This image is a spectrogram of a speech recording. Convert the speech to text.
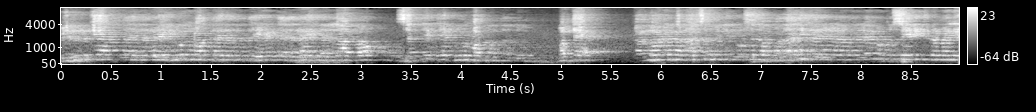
ಬೆದರಿಕೆ ಆಗ್ತಾ ಇದ್ದಾರೆ ಇವ್ರು ಮಾಡ್ತಾ ಇದ್ದಾರೆ ಅಂತ ಹೇಳ್ತಾ ಇದ್ದಾರೆ. ಇದೆಲ್ಲಾನು ಸತ್ಯಕ್ಕೆ ದೂರವಾಗುವಂತದ್ದು ಮತ್ತೆ ಕರ್ನಾಟಕ ರಾಜ್ಯ ಸಮಿತಿ ಪಕ್ಷದ ಪದಾಧಿಕಾರಿಗಳ ಮೇಲೆ ಮತ್ತು ಸೈನಿಕರ ಮೇಲೆ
